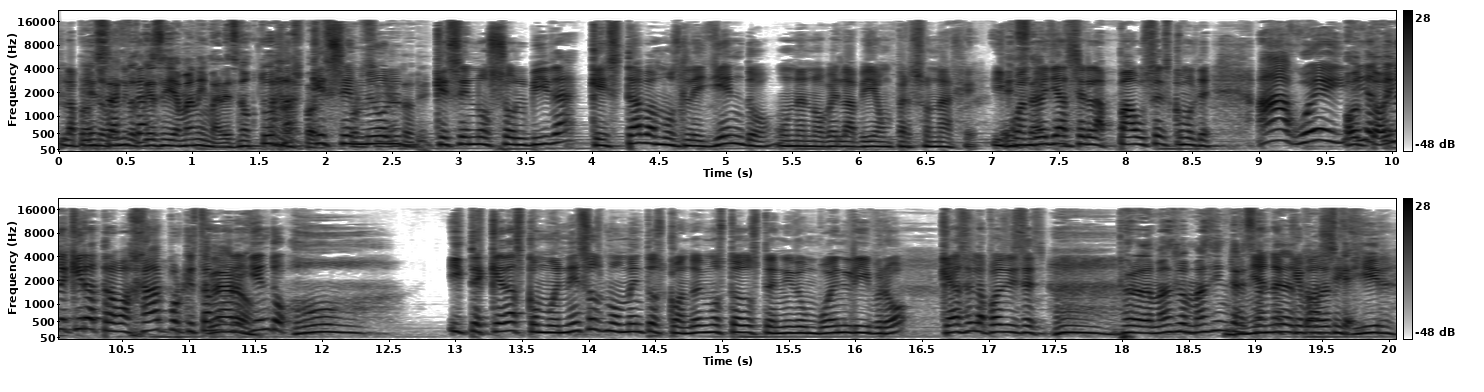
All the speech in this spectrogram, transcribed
la protagonista. Exacto, que se llama Animales Nocturnos. Ajá, por- que, se me que se nos olvida que estábamos leyendo una novela vía un personaje. Y cuando ella hace la pausa es como el de, ah, güey, ella Toy. tiene que ir a trabajar porque estamos Claro. leyendo. Oh. Y te quedas como en esos momentos cuando hemos todos tenido un buen libro, que haces la pausa y dices, "Ah, Pero además lo más interesante Mañana, de ¿qué todo va a es que- seguir?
